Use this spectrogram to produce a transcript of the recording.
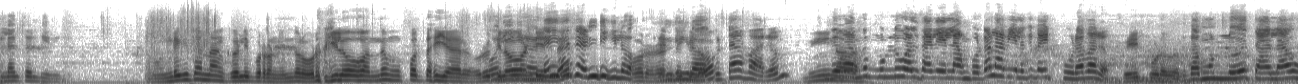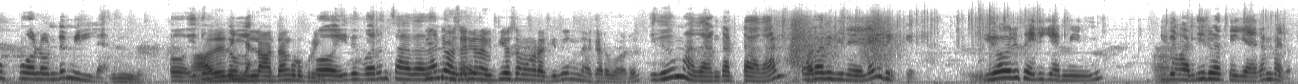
எல்லாம் சொல்லி விடும் இன்றைக்கு தான் நான் கேள்விப்படுறேன் இந்த ஒரு கிலோ வந்து முப்பத்தையாயிரம். ஒரு கிலோ வண்டி இல்லை ரெண்டு கிலோ. ஒரு ரெண்டு கிலோ கிட்ட வரும். மீன். வந்து முள்ளுவல் தலையெல்லாம் போட்டால் அவியலுக்கு வெயிட் கூட வரும். வெயிட் கூட வரும். இந்த முள்ளு தலை உப்புகள் ஒன்றும் இல்லை. இல்லை. ஓ இது எதுவும் இல்லாம தான் ஓ கொடுக்குறீங்க இது வெறும் சாதாரண சரியான வித்தியாசமா கிடக்குது என்ன கருவாடு? இதுவும் அதான் கட்டாதான் ஒவ்வொரு விலையில இருக்கு. இது ஒரு பெரிய மீன். இது வந்து இருபத்தையாயிரம் வரும்.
